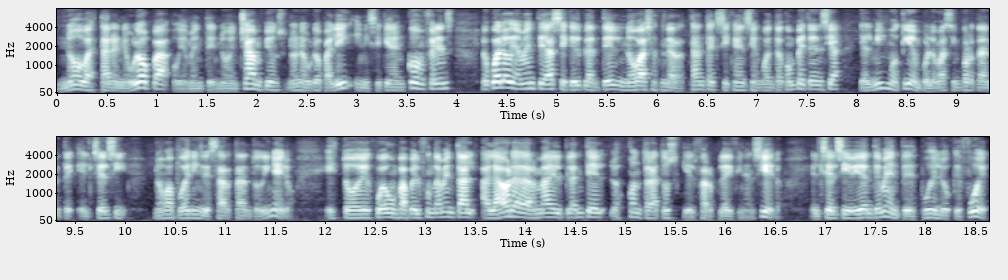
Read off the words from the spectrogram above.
no va a estar en Europa, obviamente no en Champions, no en Europa League y ni siquiera en Conference, lo cual obviamente hace que el plantel no vaya a tener tanta exigencia en cuanto a competencia y al mismo tiempo, lo más importante, el Chelsea no va a poder ingresar tanto dinero. Esto juega un papel fundamental a la hora de armar el plantel, los contratos y el fair play financiero. El Chelsea evidentemente, después de lo que fue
